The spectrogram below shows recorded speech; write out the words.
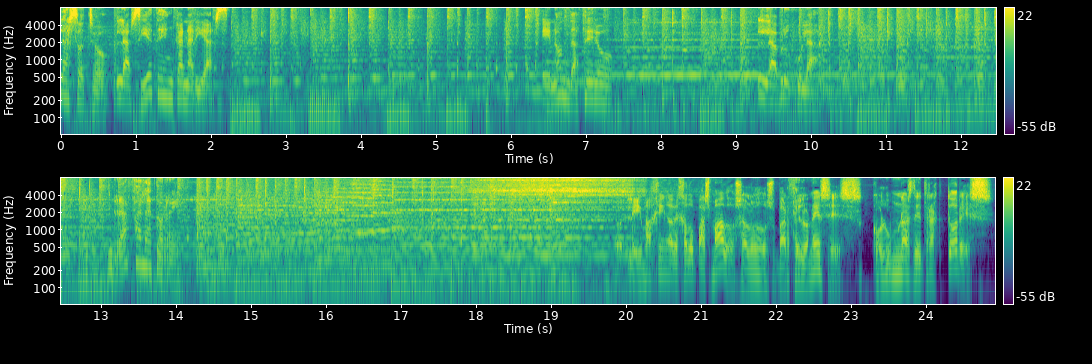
las 8, las 7 en Canarias. En Onda Cero, La Brújula. Rafa La Torre. La imagen ha dejado pasmados a los barceloneses. Columnas de tractores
